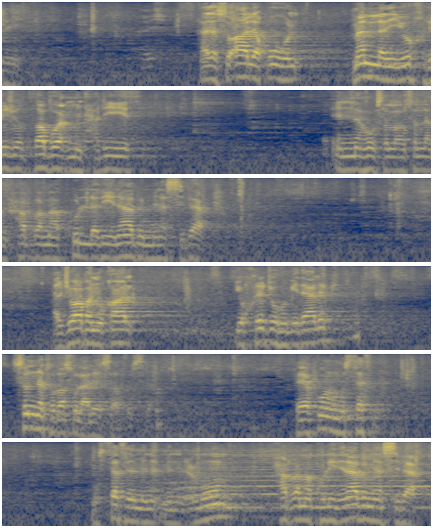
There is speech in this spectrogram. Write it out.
إيه. هذا سؤال يقول ما الذي يخرج الضبع من حديث إنه صلى الله عليه وسلم حرم كل ذي ناب من السباع؟ الجواب أنه قال يخرجه بذلك سنة الرسول عليه الصلاة والسلام. فيكون مستثنى مستثنى من من عموم حرم كل ذي ناب من السباع.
